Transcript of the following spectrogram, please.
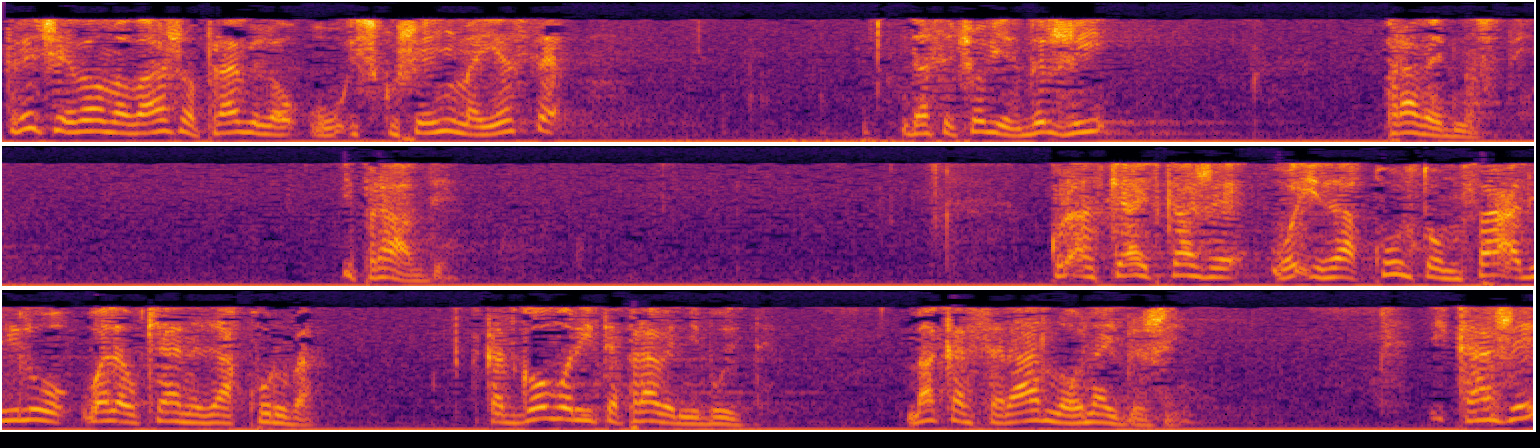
Treće je veoma važno pravilo u iskušenjima jeste da se čovjek drži pravednosti i pravde. Kur'anski ajet kaže وَإِذَا قُلْتُمْ فَعْدِلُوا fa'dilu walau kana za qurba kad govorite pravedni budite makar se radilo o najbližim i kaže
